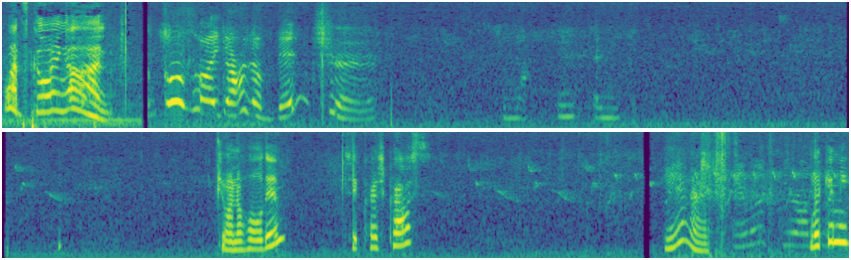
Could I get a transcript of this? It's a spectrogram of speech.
What's going on? It Goes like on a venture. Do you want to hold him? Sit crisscross? Yeah. Look at me.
